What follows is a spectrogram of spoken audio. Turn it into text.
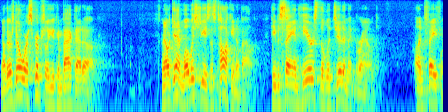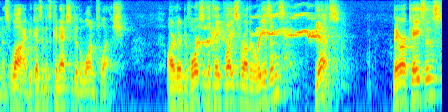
Now, there's nowhere scripturally you can back that up. Now, again, what was Jesus talking about? He was saying, here's the legitimate ground unfaithfulness. Why? Because of its connection to the one flesh. Are there divorces that take place for other reasons? Yes. There are cases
